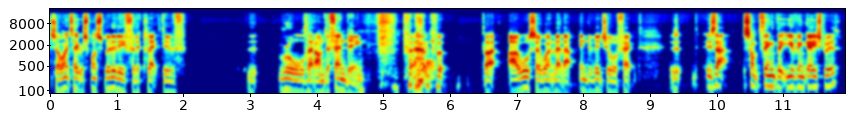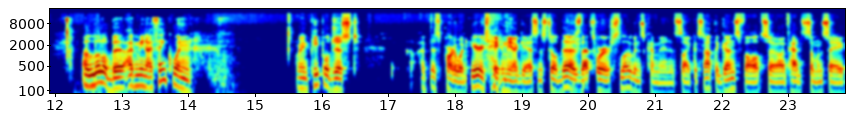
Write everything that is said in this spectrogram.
so I won't take responsibility for the collective rule that I'm defending, but, yeah. but but I also won't let that individual affect. Is, is that something that you've engaged with? A little bit. I mean, I think when, I mean, people just, that's part of what irritated me, I guess, and still does. Mm-hmm. That's where slogans come in. It's like, it's not the gun's fault. So I've had someone say,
